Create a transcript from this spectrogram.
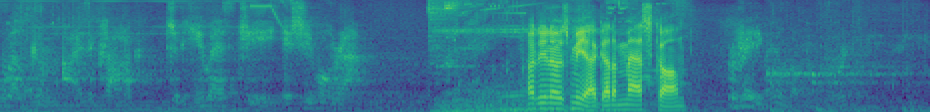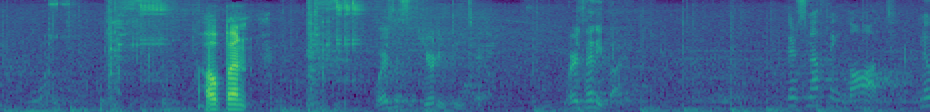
Welcome, Isaac Clarke, to the USG Ishimura. How do you know it's me? I got a mask on. Open. Where's the security detail? Where's anybody? There's nothing logged. No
